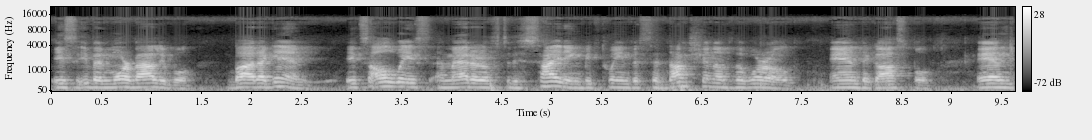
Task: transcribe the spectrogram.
is even more valuable. But again, it's always a matter of deciding between the seduction of the world and the gospel. And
